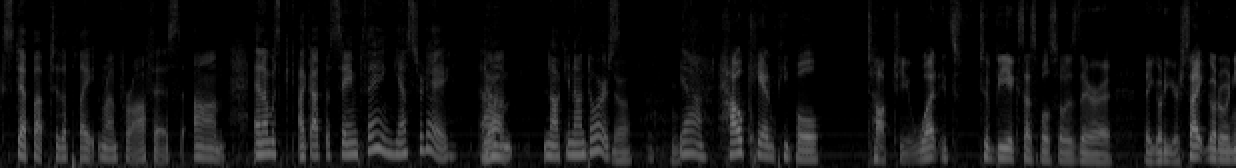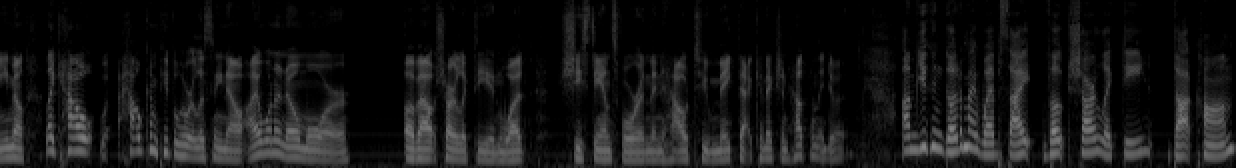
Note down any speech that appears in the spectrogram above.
Step up to the plate and run for office, um, and I was I got the same thing yesterday, Yeah. um, knocking on doors. Yeah. yeah. How can people talk to you? What it's to be accessible? So is there a they go to your site, go to an email? Like how how can people who are listening now? I want to know more about Shar Lichty and what she stands for, and then how to make that connection. How can they do it? Um, you can go to my website, votecharlickty.com.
